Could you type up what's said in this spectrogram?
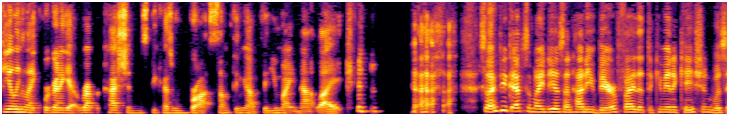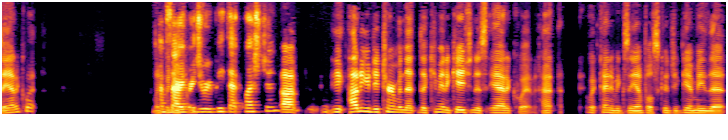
feeling like we're going to get repercussions because we brought something up that you might not like. so have you got some ideas on how do you verify that the communication was adequate? Like I'm sorry, could you repeat that question? Uh, how do you determine that the communication is adequate? How, what kind of examples could you give me that,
